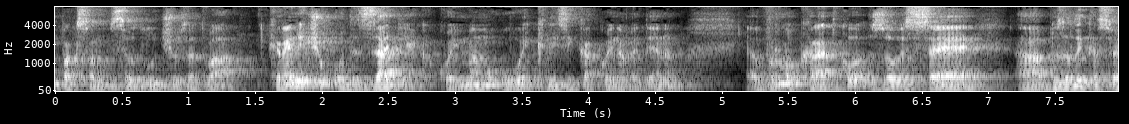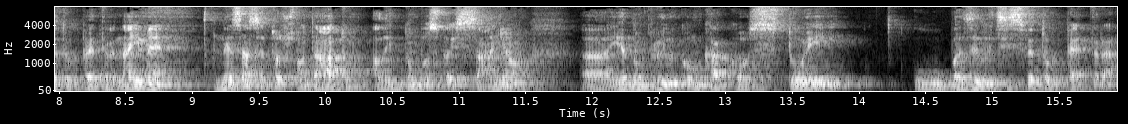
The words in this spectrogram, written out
ipak sam se odlučio za dva. Krenit ću od zadnjeg koji imamo u ovoj knjizi kako je navedeno. E, vrlo kratko, zove se Bazilika Svetog Petra. Naime, ne znam se točno datum, ali Don Bosco je sanjao jednom prilikom kako stoji u Bazilici Svetog Petra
